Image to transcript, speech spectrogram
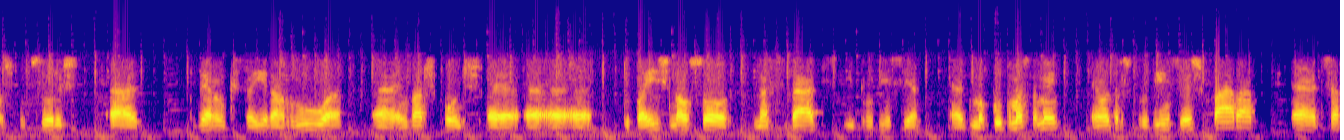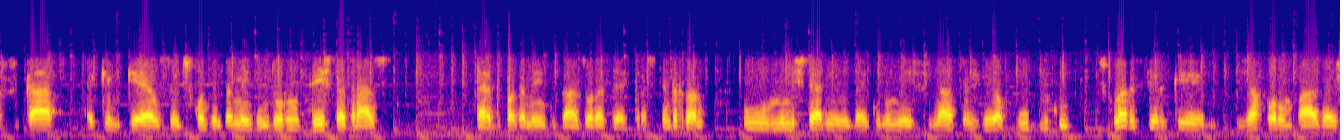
os professores tiveram que sair à rua em vários pontos do país, não só na cidade e província de Maputo, mas também em outras províncias, para deixar ficar aquilo que é o seu descontentamento em torno deste atraso de pagamento das horas extras. Entretanto, o Ministério da Economia e Finanças veio ao público esclarecer que já foram pagas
